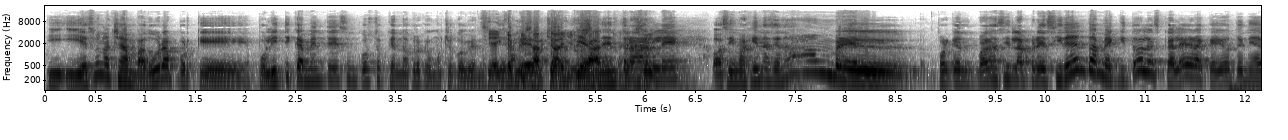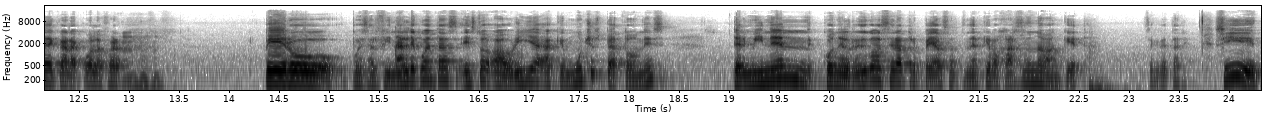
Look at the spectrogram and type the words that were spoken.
y, y es una chambadura porque políticamente es un costo que no creo que muchos gobiernos Sí, hay que quieran, pisar quieran- callos. quieran Exacto. entrarle. O sea, imagínense, no, hombre, el- porque van a decir, la presidenta me quitó la escalera que yo tenía de caracol afuera. Pero, pues al final de cuentas, esto orilla a que muchos peatones terminen con el riesgo de ser atropellados a tener que bajarse de una banqueta, secretario. Sí,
